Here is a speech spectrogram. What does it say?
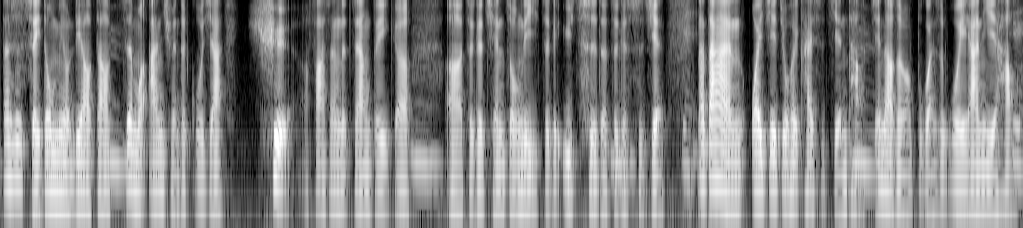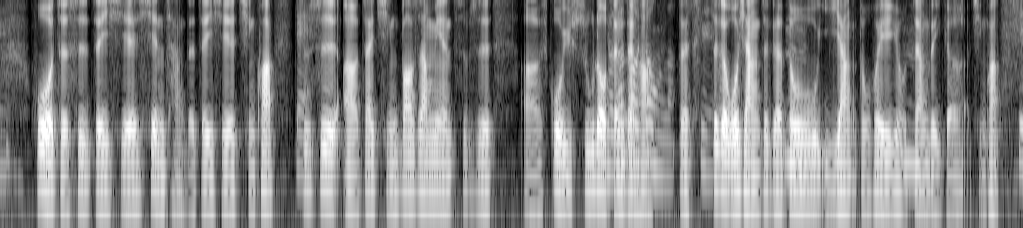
但是谁都没有料到这么安全的国家。却发生了这样的一个、嗯、呃，这个前总理这个遇刺的这个事件，嗯、那当然外界就会开始检讨，检、嗯、讨什么？不管是维安也好，或者是这一些现场的这一些情况，是不是呃在情报上面是不是呃过于疏漏等等哈？对，这个我想这个都一样，嗯、都会有这样的一个情况。是，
